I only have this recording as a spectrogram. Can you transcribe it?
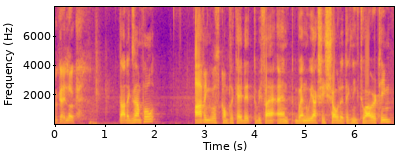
Okay, look. That example, I think was complicated to be fair, and when we actually showed the technique to our team,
